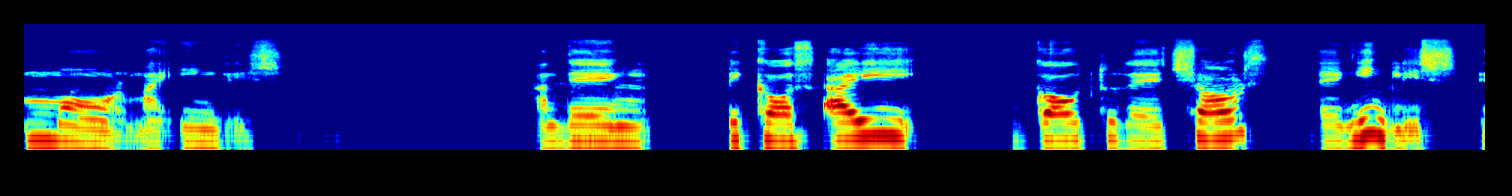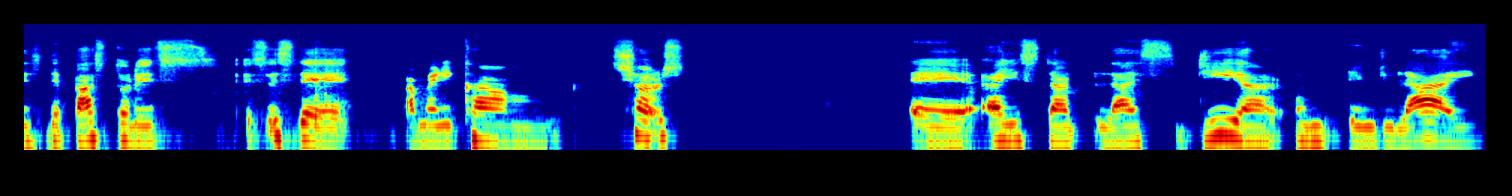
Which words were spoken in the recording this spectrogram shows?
more my English. And then because I go to the church in English, is the pastor is, is, is the American church. Uh, I start last year on, in July,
